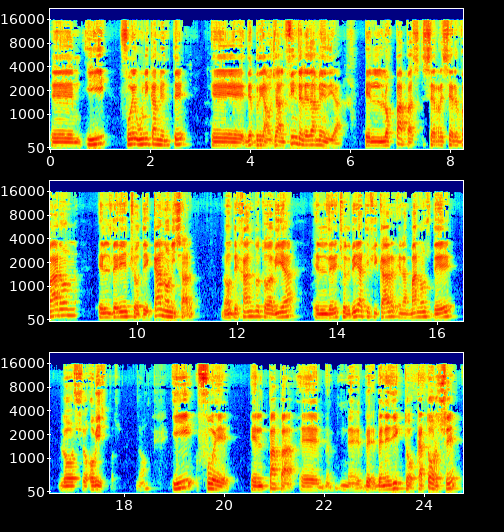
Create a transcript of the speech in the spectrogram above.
eh, y fue únicamente, eh, digamos, ya al fin de la Edad Media, los papas se reservaron el derecho de canonizar, ¿no? dejando todavía el derecho de beatificar en las manos de los obispos. ¿no? Y fue el Papa eh, Benedicto XIV,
